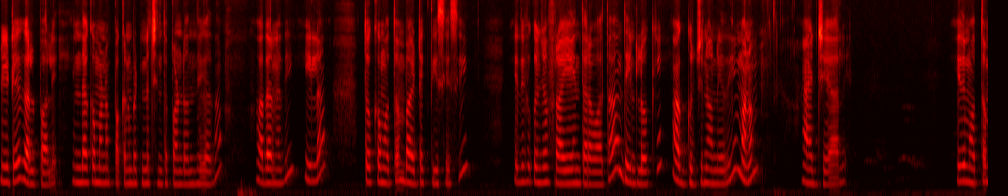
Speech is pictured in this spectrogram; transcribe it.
నీట్గా కలపాలి. ఇందాక మనం పక్కన పెట్టిన చింతపండు ఉంది కదా అదనేది ఇలా తొక్క మొత్తం బయటకు తీసేసి ఇది కొంచెం ఫ్రై అయిన తర్వాత దీంట్లోకి ఆ గుజ్జును అనేది మనం యాడ్ చేయాలి. ఇది మొత్తం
